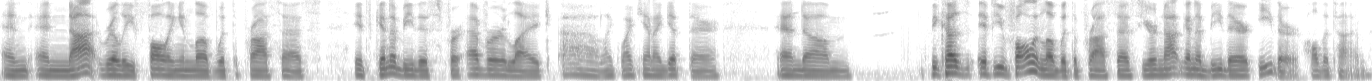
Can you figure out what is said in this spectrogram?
and, and not really falling in love with the process, it's to be this forever, like, ah, like, why can't I get there? And, um, because if you fall in love with the process, you're not to be there either all the time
